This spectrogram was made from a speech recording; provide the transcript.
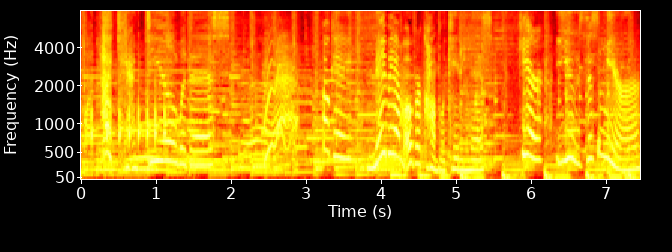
I can't deal with this. Okay, maybe I'm overcomplicating this. Here, use this mirror.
